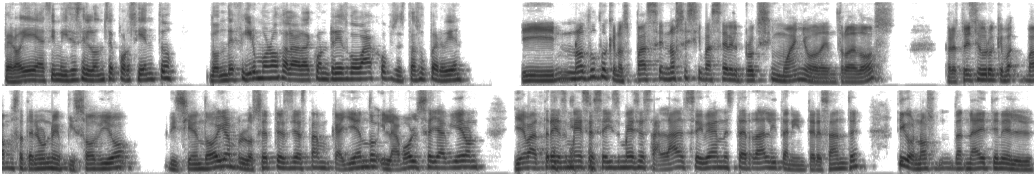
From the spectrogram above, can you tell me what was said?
Pero oye, ya si me dices el 11%, ¿dónde firmo? No? O sea, la verdad con riesgo bajo, pues está súper bien. Y no dudo que nos pase, no sé si va a ser el próximo año o dentro de dos, pero estoy seguro que vamos a tener un episodio diciendo, oigan, pues los CETES ya están cayendo y la bolsa ya vieron, lleva tres meses, seis meses al alza y vean este rally tan interesante. Digo, no, nadie tiene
